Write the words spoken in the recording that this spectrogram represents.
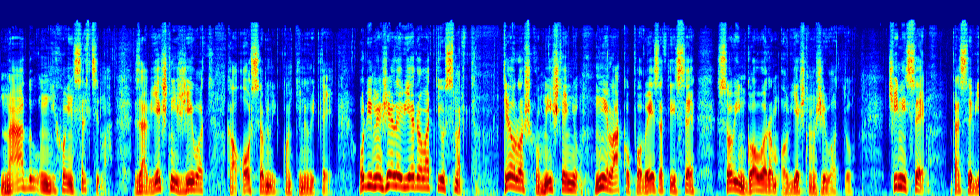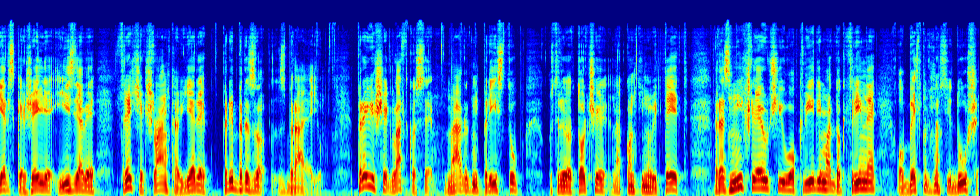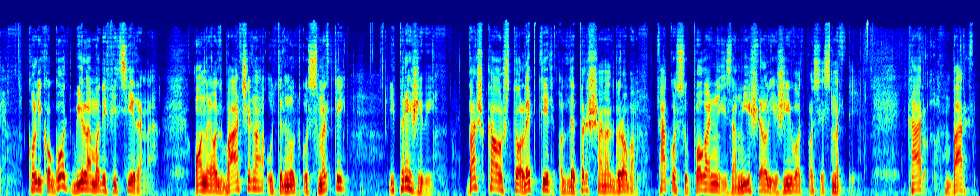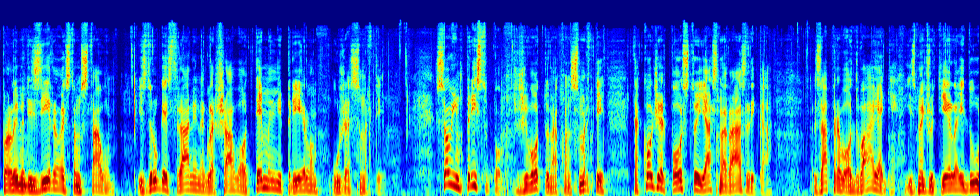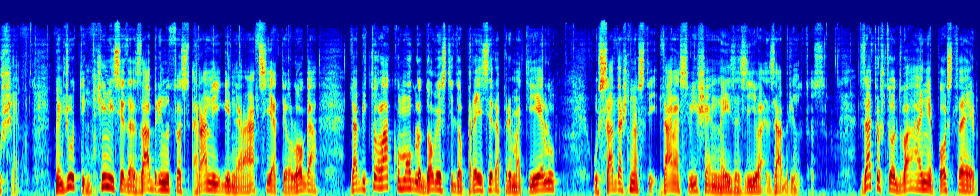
nadu u njihovim srcima, za vječni život kao osobni kontinuitet. Oni ne žele vjerovati u smrt. Teološkom mišljenju nije lako povezati se s ovim govorom o vječnom životu. Čini se da se vjerske želje i izjave trećeg članka vjere prebrzo zbrajaju. Previše glatko se narodni pristup usredotočuje na kontinuitet, razmišljajući u okvirima doktrine o besmrtnosti duše, koliko god bila modificirana. Ona je odbačena u trenutku smrti i preživi. Baš kao što leptir od leprša nad grobom. Tako su pogani zamišljali život poslije smrti. Karl Barth polemizirao je s tom stavom i s druge strane naglašavao temeljni prijelom užas smrti. S ovim pristupom životu nakon smrti također postoji jasna razlika, zapravo odvajanje između tijela i duše. Međutim, čini se da zabrinutost ranijih generacija teologa da bi to lako moglo dovesti do prezira prema tijelu u sadašnjosti danas više ne izaziva zabrinutost. Zato što odvajanje postaje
